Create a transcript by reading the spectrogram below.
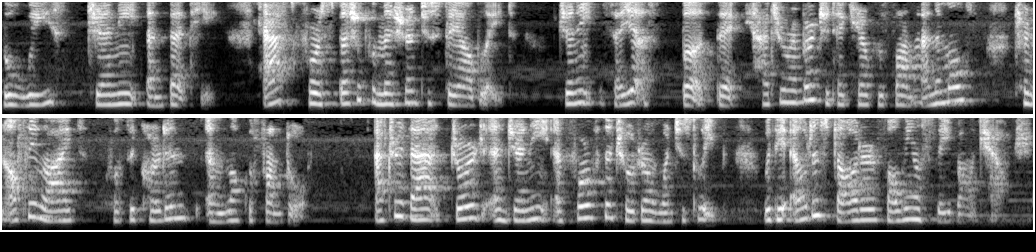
Louise, Jenny, and Betty, asked for special permission to stay up late. Jenny said yes, but they had to remember to take care of the farm animals, turn off the lights, close the curtains, and lock the front door. After that, George and Jenny and four of the children went to sleep, with the eldest daughter falling asleep on the couch.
